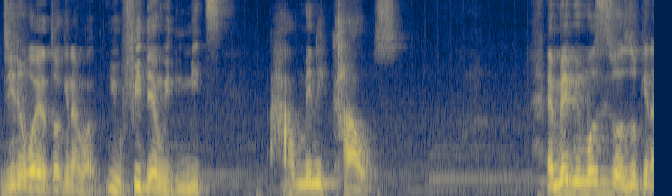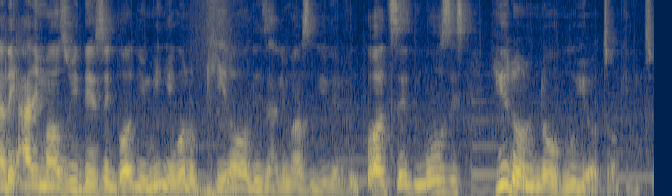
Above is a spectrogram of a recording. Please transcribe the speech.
Do you know what you're talking about? You feed them with meat. How many cows? And maybe Moses was looking at the animals with they said, God, you mean you're going to kill all these animals to give them food? God said, Moses, you don't know who you're talking to.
